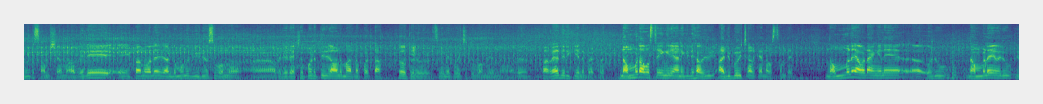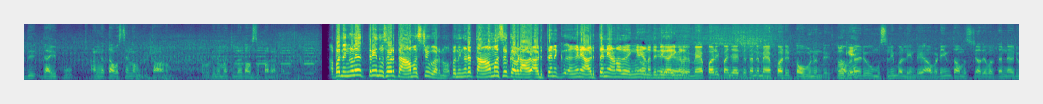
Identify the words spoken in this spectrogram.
എന്ത് സംശയം. അവർ ഈ പറഞ്ഞ പോലെ രണ്ട് മൂന്ന് വീഡിയോസ് വന്നു. അവരെ രക്ഷപ്പെടുത്തി ആൾ മരണപ്പെട്ട ഒരു സീനൊക്കെ വെച്ചിട്ട് വന്നിരുന്നു. അത് പറയാതിരിക്കുകയാണ് ബെറ്റർ നമ്മുടെ അവസ്ഥ എങ്ങനെയാണെങ്കിൽ അവർ അനുഭവിച്ച ആൾക്കാരുടെ അവസ്ഥ എന്തായിരിക്കും നമ്മളെ അവിടെ അങ്ങനെ ഒരു നമ്മളെ ഒരു ഇത് ഇതായി പോകും അങ്ങനത്തെ അവസ്ഥ നമുക്ക് കാണും. അപ്പോൾ പിന്നെ മറ്റുള്ളവരുടെ അവസ്ഥ പറയണ്ട. അപ്പൊ നിങ്ങൾ ഇത്രയും ദിവസം അവിടെ താമസിച്ചു പറഞ്ഞു. അപ്പൊ നിങ്ങളുടെ താമസമൊക്കെ അവിടെ അടുത്ത എങ്ങനെയാണ് അടുത്ത് തന്നെയാണോ അതോ എങ്ങനെയാണ് അതിന്റെ കാര്യങ്ങൾ മേപ്പാടി പഞ്ചായത്തിൽ തന്നെ മേപ്പാടി ടൗൺ ഉണ്ട്. അവിടെ ഒരു മുസ്ലിം പള്ളി ഉണ്ട് അവിടെയും താമസിച്ചു അതേപോലെ തന്നെ ഒരു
